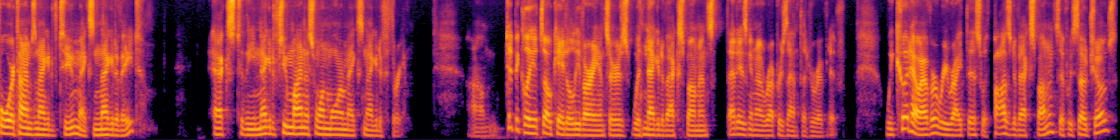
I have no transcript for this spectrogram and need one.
4 times negative 2 makes negative 8. x to the negative 2 minus 1 more makes negative 3. Um, typically, it's okay to leave our answers with negative exponents. That is going to represent the derivative. We could, however, rewrite this with positive exponents if we so chose.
